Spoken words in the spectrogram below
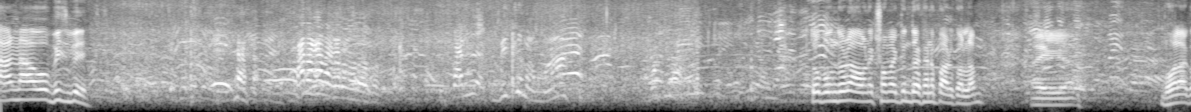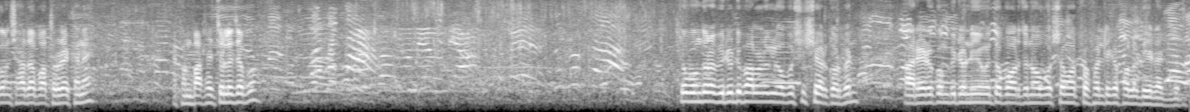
আর না, ও ভিজবে। তো বন্ধুরা, অনেক সময় কিন্তু এখানে পার করলাম। এই, ভোলাগঞ্জ সাদা পাথর এখানে। এখন বাসায় চলে যাব। তো বন্ধুরা, ভিডিওটি ভালো লাগলে অবশ্যই শেয়ার করবেন। আর এরকম ভিডিও নিয়মিত পাওয়ার জন্য অবশ্যই আমার প্রোফাইলটিকে ফলো দিয়ে রাখবেন।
